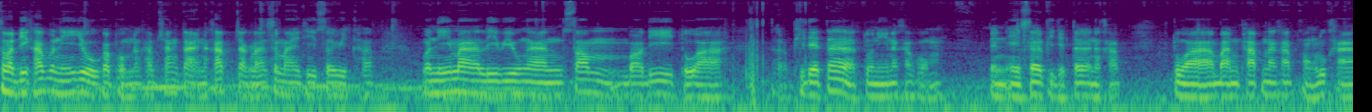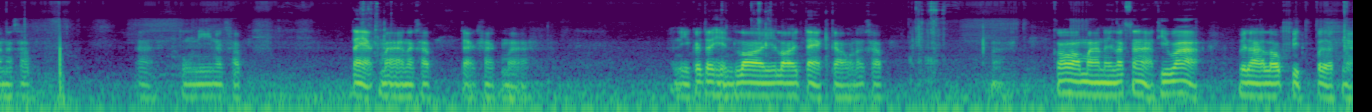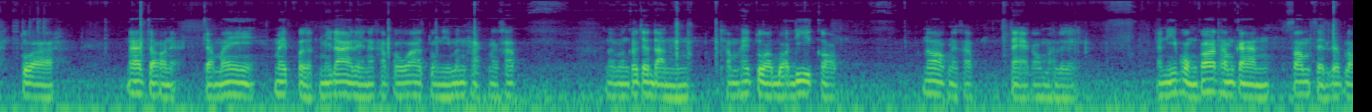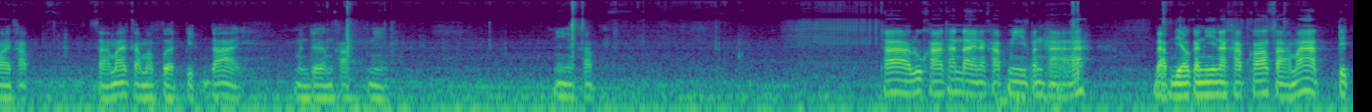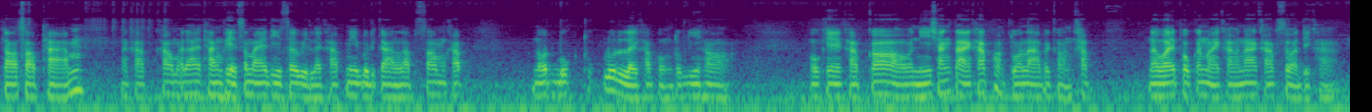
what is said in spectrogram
สวัสดีครับ วันนี้อยู่กับผมนะครับ ช่างต่ายนะครับ จากร้านสม i ทีเซอร์วิสครับ วันนี้มารีวิวงานซ่อมบอดี้ตัวพีเดเตอร์ตัวนี้นะครับผมเป็น Acer Predator นะครับ ตัวบานพับนะครับของลูกค้านะครับอ่าตรงนี้นะครับ แตกมานะครับ แตกหักมา อันนี้ก็จะเห็นรอยรอยแตกเก่านะครับ ก็มาในลักษณะที่ว่าเวลาเราปิดเปิดเนี่ยตัว หน้าจอเนี่ยจะไม่ไม่เปิดไม่ได้เลยนะครับ เพราะว่าตรงนี้มันหักนะครับ แล้วมันก็จะดันทำให้ตัวบอดี้กรอบนอกนะครับ แตกออกมาเลย อันนี้ผมก็ทำการซ่อมเสร็จเรียบร้อยครับ สามารถกลับมาเปิดปิดได้เหมือนเดิมครับนี่นี่นะครับ ถ้าลูกค้าท่านใดนะครับ มีปัญหาแบบเดียวกันนี้นะครับ ก็สามารถติดต่อสอบถาม นะครับ เข้ามาได้ทางเพจสมัยดีเซอร์วิสเลยครับ มีบริการรับซ่อมครับ โน้ตบุ๊กทุกรุ่นเลยครับผมทุกยี่ห้อ โอเคครับ ก็วันนี้ช่างตายครับ ขอตัวลาไปก่อนครับแล้วไว้พบกันใหม่คราวหน้าครับ สวัสดีครับ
